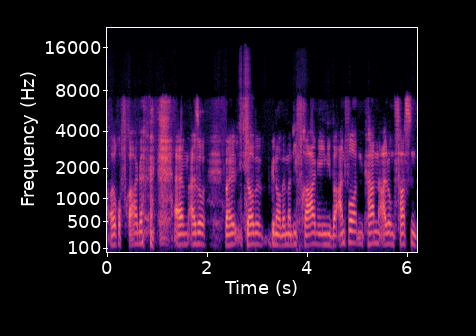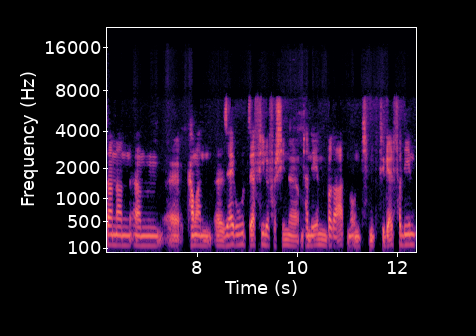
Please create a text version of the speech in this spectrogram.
Euro Frage. ähm, also, weil ich glaube, genau, wenn man die Frage irgendwie beantworten kann, allumfassend, dann, dann ähm, äh, kann man äh, sehr gut sehr viele verschiedene Unternehmen beraten und mit viel Geld verdienen.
